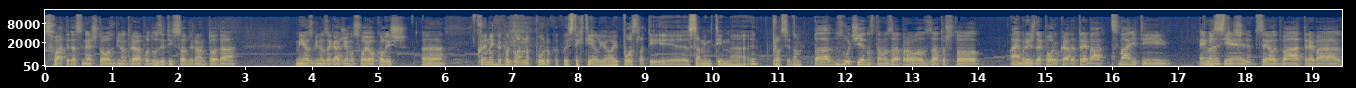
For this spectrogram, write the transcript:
shvate da se nešto ozbiljno treba poduzeti s obzirom na to da mi ozbiljno zagađujemo svoj okoliš. E, Koja je nekakva glavna poruka koju ste htjeli ovaj, poslati e, samim tim prosvjedom? Pa zvuči jednostavno zapravo zato što ajmo reći da je poruka da treba smanjiti emisije Plastične. CO2, treba e,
